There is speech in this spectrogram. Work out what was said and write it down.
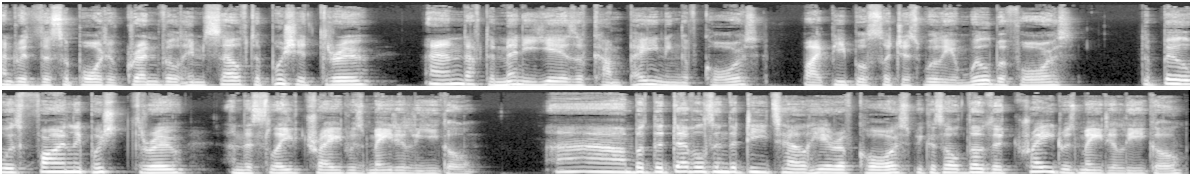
And with the support of Grenville himself to push it through, and after many years of campaigning, of course, by people such as William Wilberforce, the bill was finally pushed through and the slave trade was made illegal. Ah, but the devil's in the detail here, of course, because although the trade was made illegal,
